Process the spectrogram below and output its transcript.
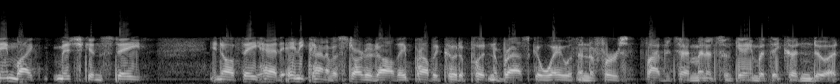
seemed like Michigan State, you know, if they had any kind of a start at all, they probably could have put Nebraska away within the first five to ten minutes of the game, but they couldn't do it.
